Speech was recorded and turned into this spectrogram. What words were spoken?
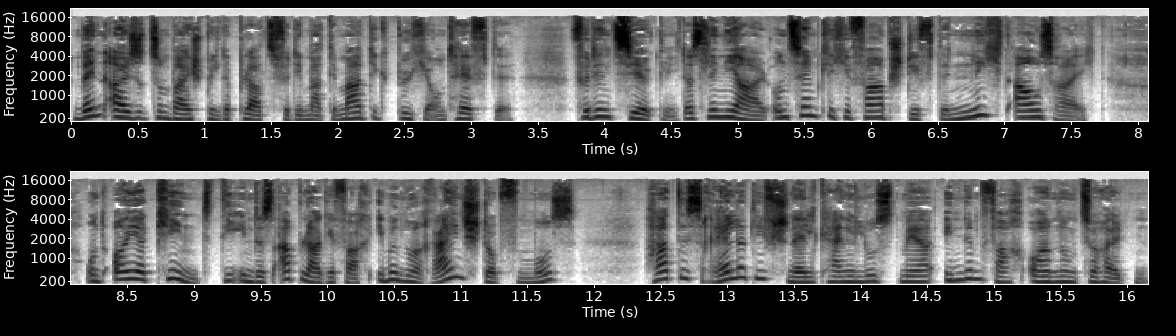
Wenn also zum Beispiel der Platz für die Mathematikbücher und Hefte, für den Zirkel, das Lineal und sämtliche Farbstifte nicht ausreicht und euer Kind die in das Ablagefach immer nur reinstopfen muss, hat es relativ schnell keine Lust mehr, in dem Fach Ordnung zu halten,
